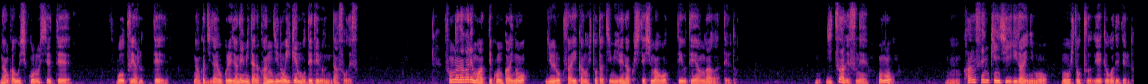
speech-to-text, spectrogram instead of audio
なんか牛殺してて、ポーツやるって、なんか時代遅れじゃね？みたいな感じの意見も出てるんだそうです。そんな流れもあって今回の16歳以下の人たち見れなくしてしまおうっていう提案が上がってると。実はですね、この、うん、感染禁止以外にももう一つ影響が出てると。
